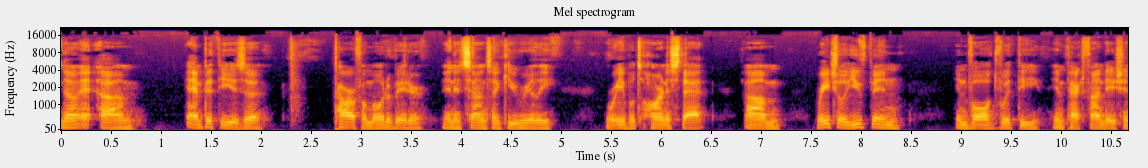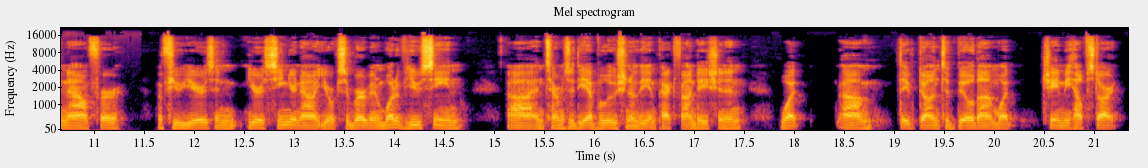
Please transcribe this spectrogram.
No, um, empathy is a powerful motivator, and it sounds like you really were able to harness that. Um, Rachel, you've been involved with the Impact Foundation now for a few years, and you're a senior now at York Suburban. What have you seen uh, in terms of the evolution of the Impact Foundation and what um, they've done to build on what Jamie helped start?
